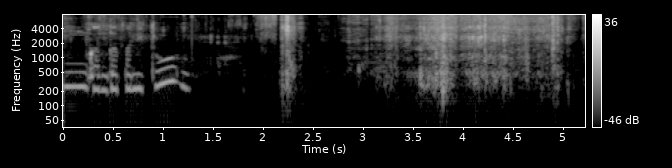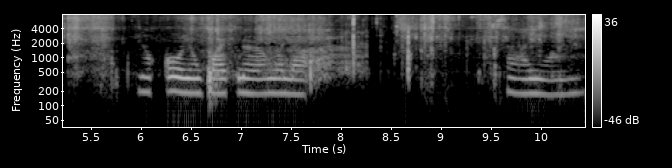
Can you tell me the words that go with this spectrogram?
Hmm, ganda pa nito. Nako, yung partner ang wala. Sayang.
